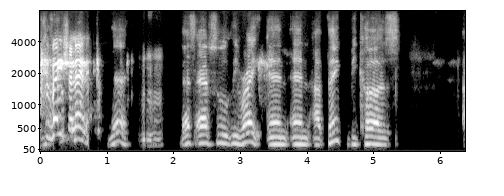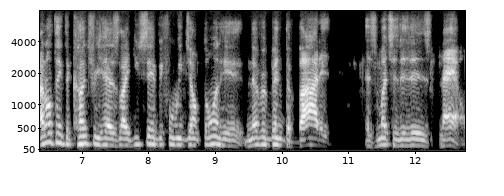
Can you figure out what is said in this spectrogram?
observation, ain't it? Yeah, mm-hmm. that's absolutely right, and and I think because I don't think the country has, like you said before we jumped on here, never been divided as much as it is now.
